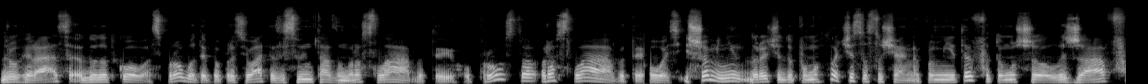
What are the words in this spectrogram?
Другий раз додатково спробувати попрацювати зі своїм тазом, розслабити його, просто розслабити. Ось і що мені до речі допомогло, чисто случайно помітив, тому що лежав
